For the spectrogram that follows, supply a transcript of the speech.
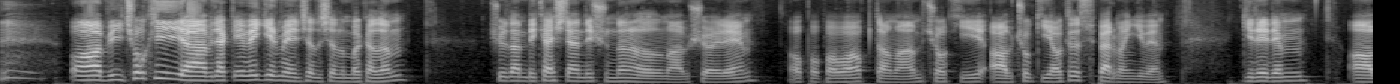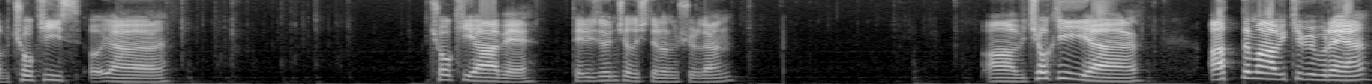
Abi çok iyi ya. Bir dakika eve girmeye çalışalım bakalım. Şuradan birkaç tane de şundan alalım abi şöyle. Hop hop hop hop tamam çok iyi. Abi çok iyi. Yoksa Superman gibi. Girelim. Abi çok iyi ya. Çok iyi abi. Televizyonu çalıştıralım şuradan. Abi çok iyi ya. Attım abi kübü buraya.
